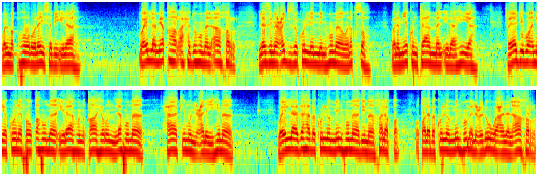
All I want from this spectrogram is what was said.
والمقهور ليس بإله. وإن لم يقهر أحدهما الآخر لزم عجز كل منهما ونقصه ولم يكن تام الإلهية. فيجب أن يكون فوقهما إله قاهر لهما حاكم عليهما. وإلا ذهب كل منهما بما خلق وطلب كل منهما العلو على الآخر.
